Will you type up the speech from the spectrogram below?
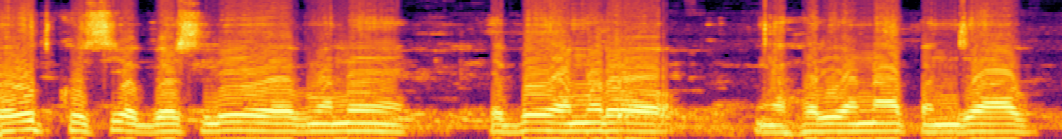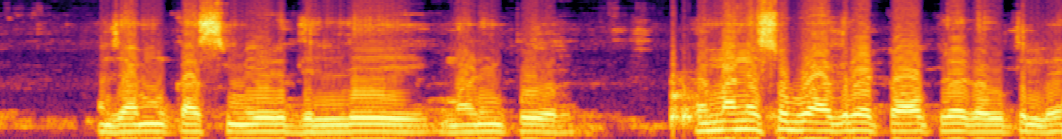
ବହୁତ ଖୁସି ଅବଭିୟସ୍ଲି ମାନେ ଏବେ ଆମର ହରିୟାଣା ପଞ୍ଜାବ ଜାମ୍ମୁ କାଶ୍ମୀର ଦିଲ୍ଲୀ ମଣିପୁର ଏମାନେ ସବୁ ଆଗରେ ଟପ୍ରେ ରହୁଥିଲେ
